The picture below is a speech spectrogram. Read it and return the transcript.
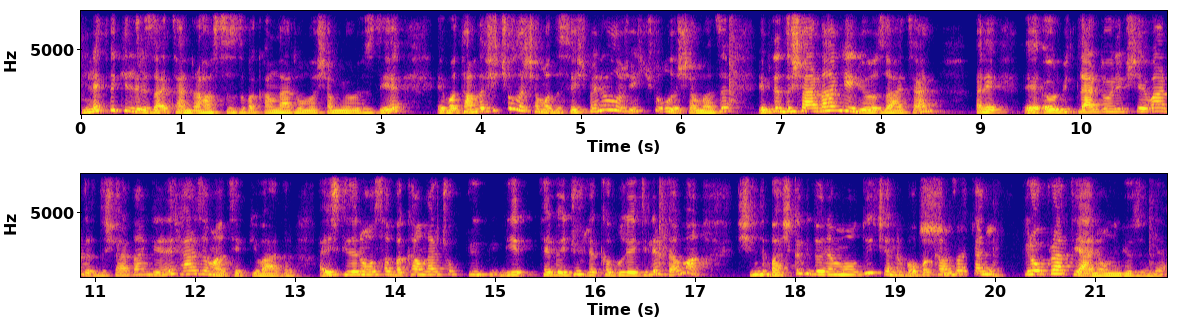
milletvekilleri zaten rahatsızdı bakanlardan ulaşamıyoruz diye. E, vatandaş hiç ulaşamadı, seçmene ulaş hiç ulaşamadı. E, bir de dışarıdan geliyor zaten. Hani e, örgütlerde öyle bir şey vardır. Dışarıdan gelene her zaman tepki vardır. Ha, eskiden olsa bakanlar çok büyük bir teveccühle kabul edilirdi ama şimdi başka bir dönem olduğu için hani o bakan Şimdi zaten bürokrat yani onun gözünde.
